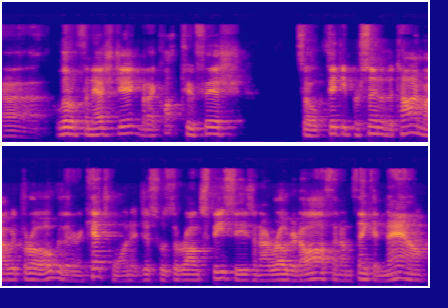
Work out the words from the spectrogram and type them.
uh, little finesse jig, but I caught two fish. So 50% of the time I would throw over there and catch one. It just was the wrong species, and I wrote it off. And I'm thinking now,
